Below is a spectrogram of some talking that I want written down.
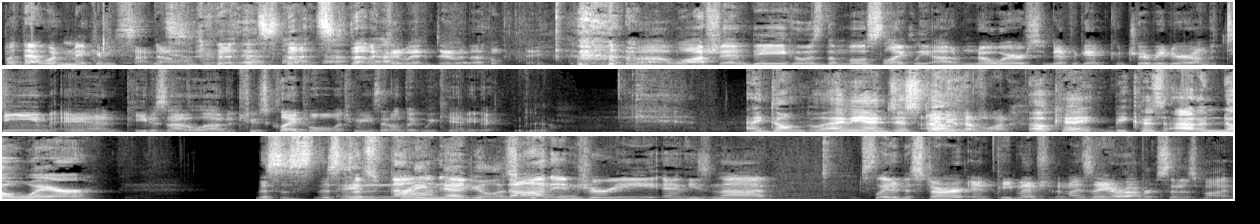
But that wouldn't make any sense. No, that's, not, that's not a good way to do it, I don't think. Uh, Wash ND, who is the most likely out of nowhere significant contributor on the team, and Pete is not allowed to choose Claypool, which means I don't think we can either. Yeah. I don't. I mean, I just I don't. do have one. Okay, because out of nowhere, This is this is a pretty non, nebulous. non-injury, and he's not slated to start. And Pete mentioned him. Isaiah Robertson is mine.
